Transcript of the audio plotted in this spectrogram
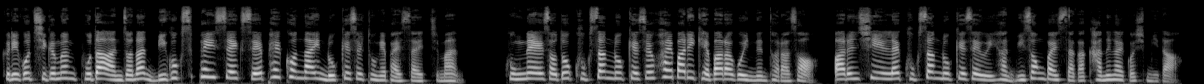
그리고 지금은 보다 안전한 미국 스페이스X의 팰컨9 로켓을 통해 발사했지만 국내에서도 국산 로켓을 활발히 개발하고 있는 터라서 빠른 시일 내 국산 로켓에 의한 위성 발사가 가능할 것입니다.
